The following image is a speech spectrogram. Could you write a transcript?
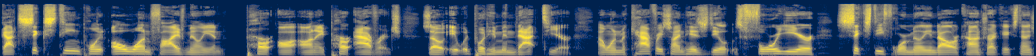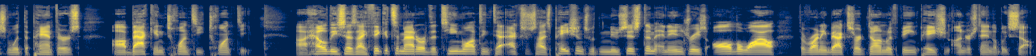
got 16.015 million per uh, on a per average. So it would put him in that tier. Uh, when McCaffrey signed his deal, it was four year, $64 million contract extension with the Panthers uh, back in 2020. Uh, Heldy says, I think it's a matter of the team wanting to exercise patience with the new system and injuries, all the while the running backs are done with being patient, understandably so.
